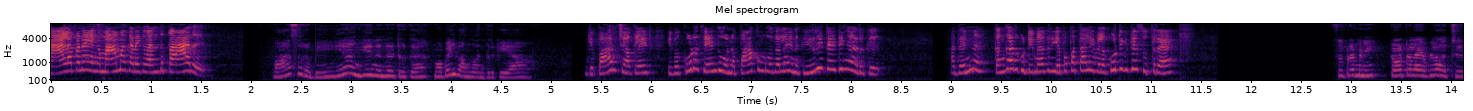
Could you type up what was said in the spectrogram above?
நாளை பண்ண எங்க மாமா கடைக்கு வந்து பாரு. வா சுரபி ஏன் அங்கேயே நின்னுட்டு இருக்க? மொபைல் வாங்க வந்திருக்கியா? இங்க பாரு சாக்லேட் இவ கூட சேர்ந்து உன்னை பார்க்கும் போதெல்லாம் எனக்கு இரிட்டேட்டிங்கா இருக்கு. அது என்ன கங்காரு குட்டி மாதிரி எப்ப பார்த்தாலும் இவளை கூட்டிக்கிட்டே சுத்துற? சுப்பிரமணி டோட்டலா எவ்வளோ ஆச்சு?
